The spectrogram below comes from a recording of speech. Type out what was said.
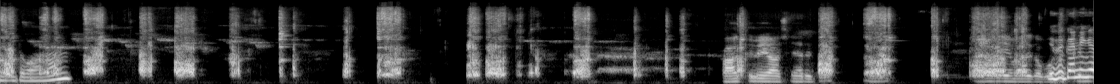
விட்டுக்கணும் பார்க்கவே இருக்கு மறுபடியும் அதுக்கு போட்டு இதுக்கு நீங்க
